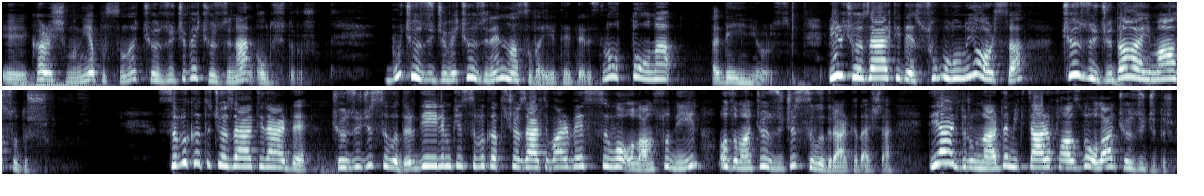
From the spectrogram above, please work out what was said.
e, karışımın yapısını çözücü ve çözünen oluşturur. Bu çözücü ve çözüneni nasıl ayırt ederiz? Notta ona değiniyoruz. Bir çözeltide su bulunuyorsa çözücü daima sudur. Sıvı katı çözeltilerde çözücü sıvıdır. Diyelim ki sıvı katı çözelti var ve sıvı olan su değil. O zaman çözücü sıvıdır arkadaşlar. Diğer durumlarda miktarı fazla olan çözücüdür.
